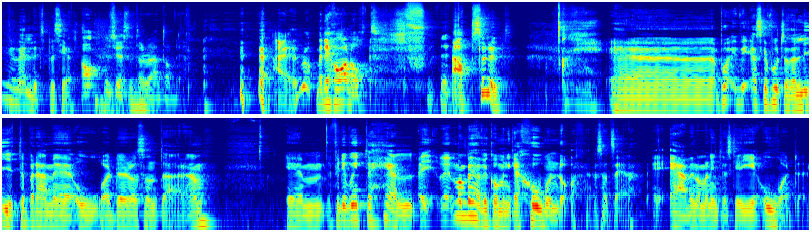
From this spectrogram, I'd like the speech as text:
det är väldigt speciellt. Ja, nu ska jag sluta ranta om det. Nej, det är bra. Men det har något. Absolut. Eh, på, jag ska fortsätta lite på det här med order och sånt där. Ehm, för det var inte heller... Eh, man behöver kommunikation då, så att säga. Även om man inte ska ge order.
